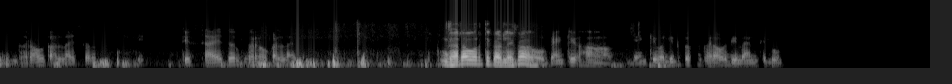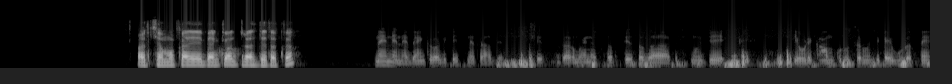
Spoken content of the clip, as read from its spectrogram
घरावर काढलाय सर तेच आहे सर घरावर काढलाय. घरावरती काढलंय का? हो बँके हा बँकेवालीने कसं घरावर दिलाय ना ते लोन अच्छा मग काय बँकेवाले त्रास देतात का? नाही नाही नाही बँकेवाले काहीच नाही त्रास देत. फक्त ते दर महिन्यात सर ते सगळं म्हणजे एवढे काम करून सर म्हणजे काही उरत नाही.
